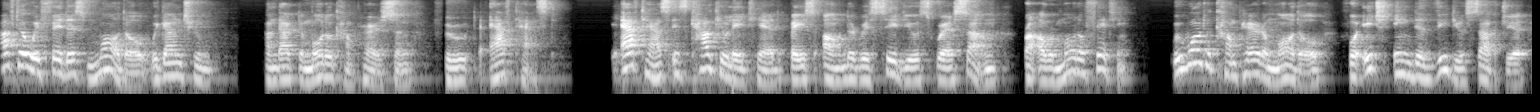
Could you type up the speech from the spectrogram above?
after we fit this model, we're going to conduct the model comparison through the F-test. The F-test is calculated based on the residual square sum from our model fitting. We want to compare the model for each individual subject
